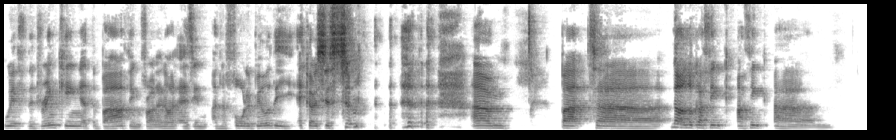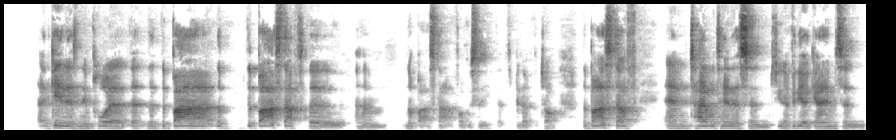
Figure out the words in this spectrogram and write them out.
with the drinking at the bar thing Friday night as in an affordability ecosystem. um, but uh, no, look, I think I think um, again as an employer, the, the, the, bar the the bar stuff, the um, not bar staff, obviously, that's a bit over the top. The bar stuff and table tennis and you know video games and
